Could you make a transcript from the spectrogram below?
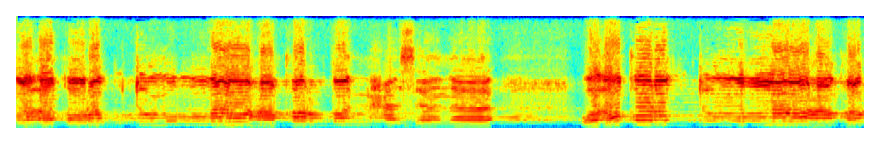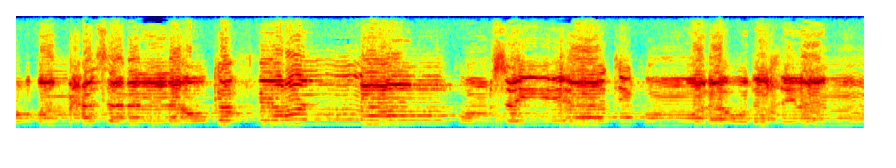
وأقرضتم الله قرضا حسنا وأقرضتم الله قرضا حسنا لأكفرن عنكم سيئاتكم ولأدخلنكم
